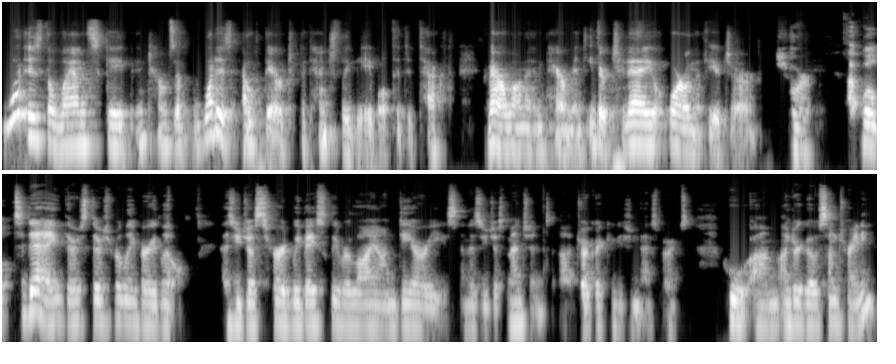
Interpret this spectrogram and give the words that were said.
what is the landscape in terms of what is out there to potentially be able to detect marijuana impairment, either today or in the future? Sure. Uh, well, today there's there's really very little. As you just heard, we basically rely on DREs, and as you just mentioned, uh, drug recognition experts who um, undergo some training.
